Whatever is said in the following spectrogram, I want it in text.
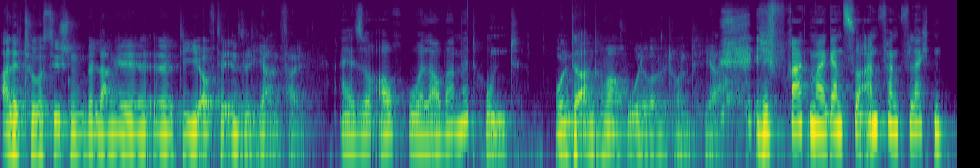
alle touristischen Belange, äh, die auf der Insel hier anfallen. Also auch Urlauber mit Hund. Unter anderem auch Urlauber mit Hund, ja. Ich frage mal ganz zu Anfang vielleicht ein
